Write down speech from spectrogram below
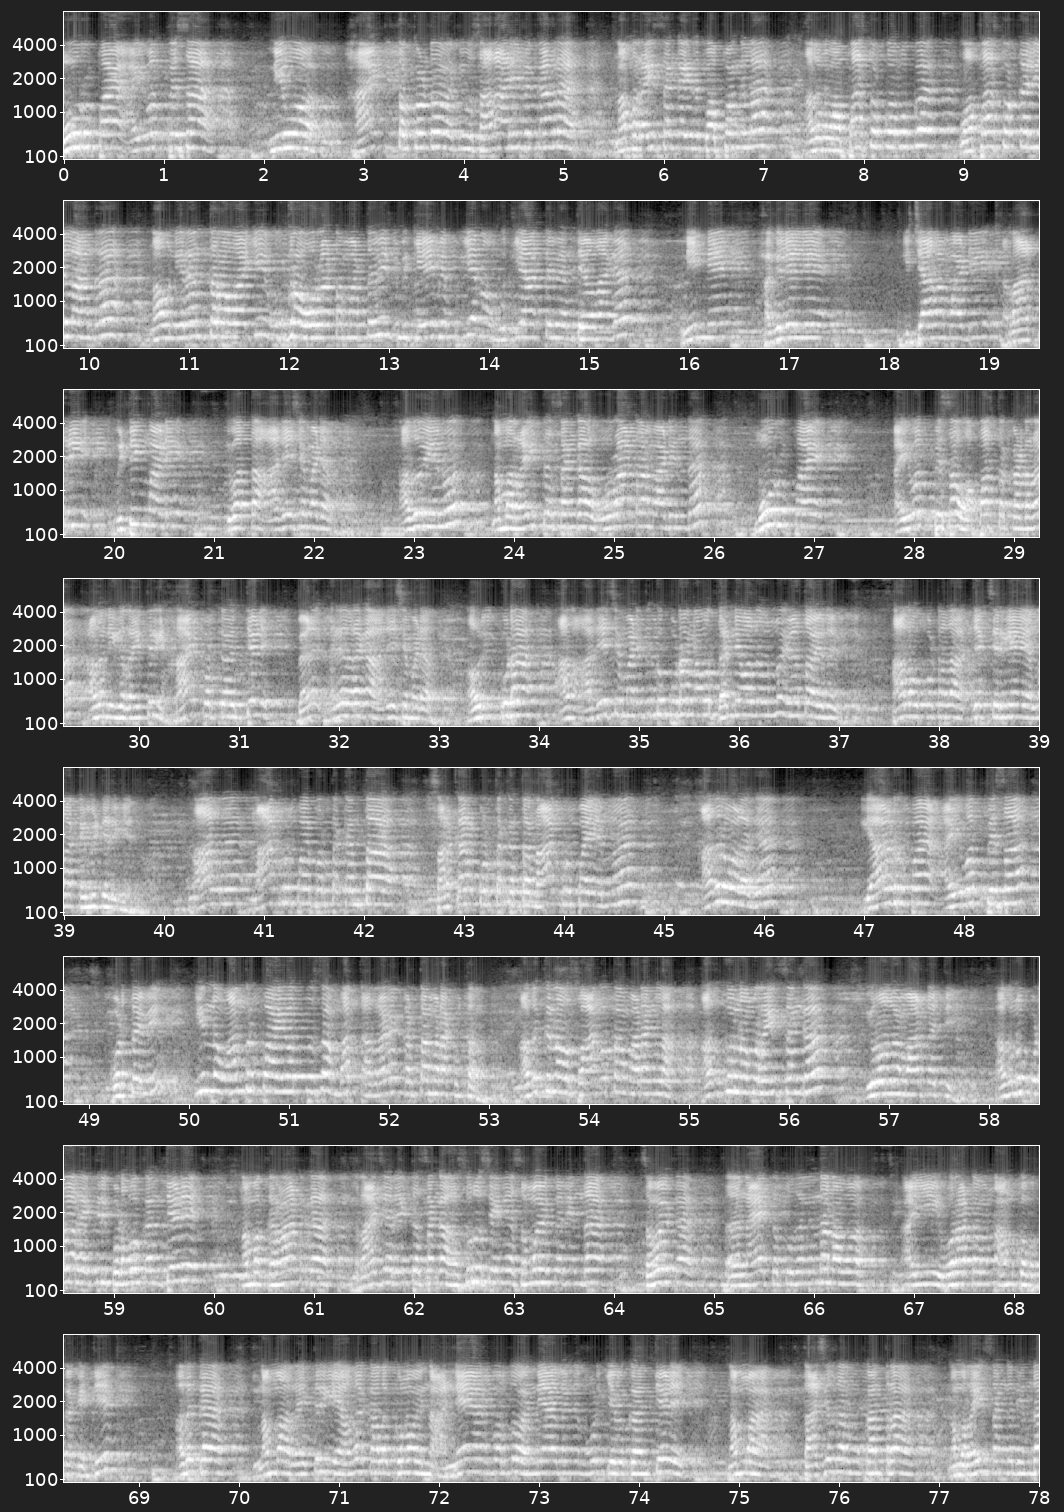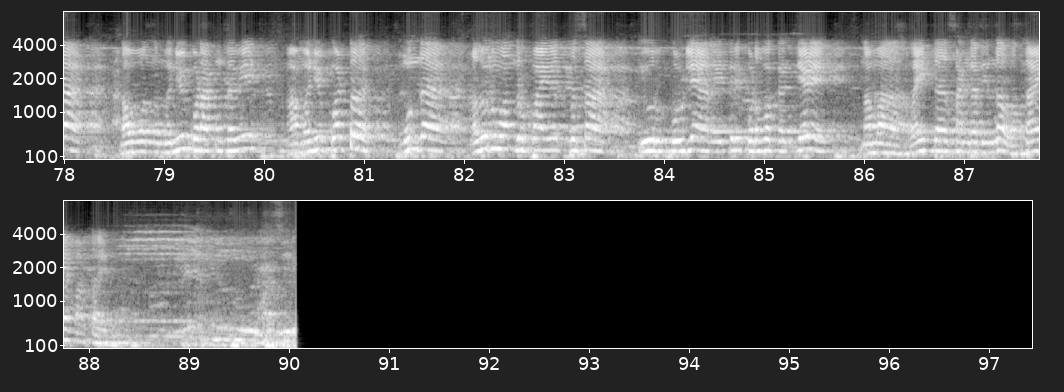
ಮೂರು ರೂಪಾಯಿ ಐವತ್ತು ಪೈಸ ನೀವು ಹಾಕಿ ತಕೊಂಡು ನೀವು ಸಾಲ ಹರಿಬೇಕಾದ್ರೆ ನಮ್ಮ ರೈತ ಸಂಘ ಇದಕ್ಕೆ ಒಪ್ಪಂಗಿಲ್ಲ. ಅದನ್ನ ವಾಪಸ್ ತಕ್ಕೋಬೇಕು. ವಾಪಸ್ ತಕ್ಕಲಿಲ್ಲ ಅಂದ್ರೆ ನಾವು ನಿರಂತರವಾಗಿ ಉಗ್ರ ಹೋರಾಟ ಮಾಡ್ತೇವೆ. ನಿಮಗೆ ಕೆ ಗೆ ನಾವು ಮುತ್ತಿಗೆ ಹಾಕ್ತೇವೆ ಅಂತ ಹೇಳಿದಾಗ ನಿನ್ನೆ ಹಗಲಲ್ಲಿ ವಿಚಾರ ಮಾಡಿ, ರಾತ್ರಿ ಮೀಟಿಂಗ್ ಮಾಡಿ ಇವತ್ತ ಆದೇಶ ಮಾಡ್ಯಾರ. ಅದು ಏನು? ನಮ್ಮ ರೈತ ಸಂಘ ಹೋರಾಟ ಮಾಡಿಂದ ಮೂರು ರೂಪಾಯಿ ಐವತ್ತು ಪೈಸಾ ವಾಪಸ್ ತಕೊಂಡಾರ ಅದನ್ನ ಈಗ ರೈತರಿಗೆ ಹಾಕಿ ಕೊಡ್ತೇವೆ ಅಂತೇಳಿ ಬೆಳೆ ಖರೀದಾಗ ಆದೇಶ ಮಾಡ್ಯಾರ. ಅವ್ರಿಗೆ ಕೂಡ ಅದು ಆದೇಶ ಮಾಡಿದ್ದಕ್ಕೂ ಕೂಡ ನಾವು ಧನ್ಯವಾದವನ್ನು ಹೇಳ್ತಾ ಇದ್ದೇವೆ. ಹಾಲು ಒಕ್ಕೂಟದ ಅಧ್ಯಕ್ಷರಿಗೆ, ಎಲ್ಲ ಕಮಿಟಿಯರಿಗೆ. ಆದ್ರೆ ನಾಲ್ಕು ರೂಪಾಯಿ ಬರ್ತಕ್ಕಂಥ ಸರ್ಕಾರ ಕೊಡ್ತಕ್ಕಂಥ ನಾಲ್ಕು ರೂಪಾಯಿಯನ್ನ ಅದರ ಒಳಗೆ ಎರಡು ರೂಪಾಯಿ ಐವತ್ತು ಪೈಸಾ ಕೊಡ್ತೇವಿ. ಇನ್ನು ಒಂದು ರೂಪಾಯಿ ಐವತ್ತು ದಿವಸ ಮತ್ತೆ ಅದ್ರಾಗ ಕಡ್ತ ಮಾಡಕ್ ಅದಕ್ಕೆ ನಾವು ಸ್ವಾಗತ ಮಾಡಂಗಿಲ್ಲ. ಅದಕ್ಕೂ ನಮ್ಮ ರೈತ ಸಂಘ ವಿರೋಧ ಮಾಡ್ತೈತಿ. ಅದನ್ನು ಕೂಡ ರೈತರಿಗೆ ಕೊಡ್ಬೇಕಂತೇಳಿ ನಮ್ಮ ಕರ್ನಾಟಕ ರಾಜ್ಯ ರೈತ ಸಂಘ ಹಸಿರು ಸೇನೆಯ ಸಮಯಕದಿಂದ ಸಮಯಕ ನಾಯಕತ್ವದಿಂದ ನಾವು ಈ ಹೋರಾಟವನ್ನು ಹಮ್ಮಿಕೋಬೇಕಾಗೈತಿ ಅದಕ್ಕೆ ನಮ್ಮ ರೈತರಿಗೆ ಯಾವುದೇ ಕಾಲಕ್ಕೂ ಇನ್ನು ಅನ್ಯಾಯ ಆಗಬಾರ್ದು. ಅನ್ಯಾಯ ಆಗಂಗೆ ನೋಡ್ಕೋಬೇಕು ಅಂತೇಳಿ ನಮ್ಮ ತಹಸೀಲ್ದಾರ್ ಮುಖಾಂತರ ನಮ್ಮ ರೈತ ಸಂಘದಿಂದ ನಾವು ಒಂದು ಮನವಿ ಕೊಡಾಕಂತೀವಿ. ಆ ಮನವಿ ಕೊಟ್ಟು ಮುಂದೆ ಅದನ್ನು ಒಂದು ರೂಪಾಯಿ ಐವತ್ತು ಪೈಸಾ ಇವ್ರು ಕೂಡಲೇ ರೈತರಿಗೆ ಕೊಡ್ಬೇಕಂತೇಳಿ ನಮ್ಮ ರೈತ ಸಂಘದಿಂದ ಒತ್ತಾಯ ಮಾಡ್ತಾ ಇದ್ದೀವಿ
